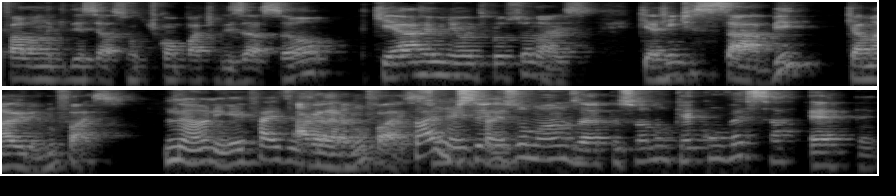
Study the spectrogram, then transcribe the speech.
falando aqui desse assunto de compatibilização, que é a reunião entre profissionais, que a gente sabe que a maioria não faz. Não, ninguém faz isso. A galera não faz. Só a Somos gente seres faz. humanos, aí a pessoa não quer conversar. É.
